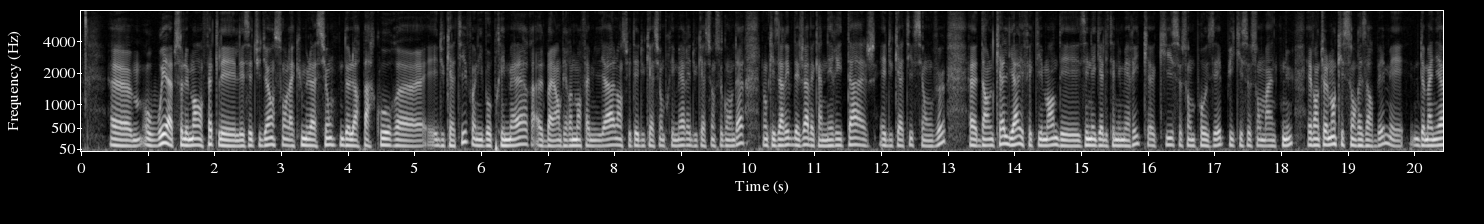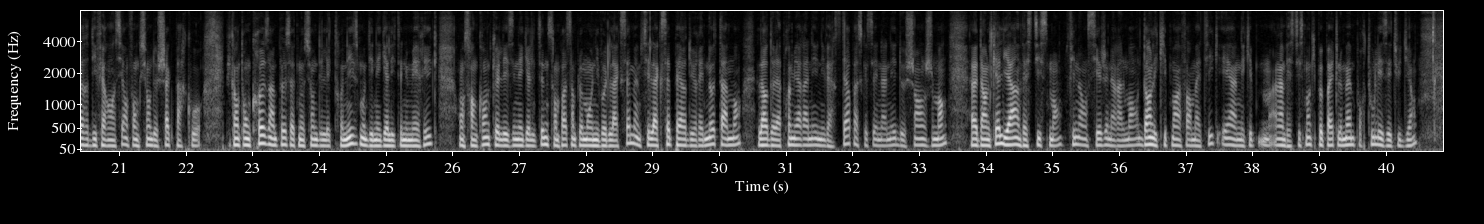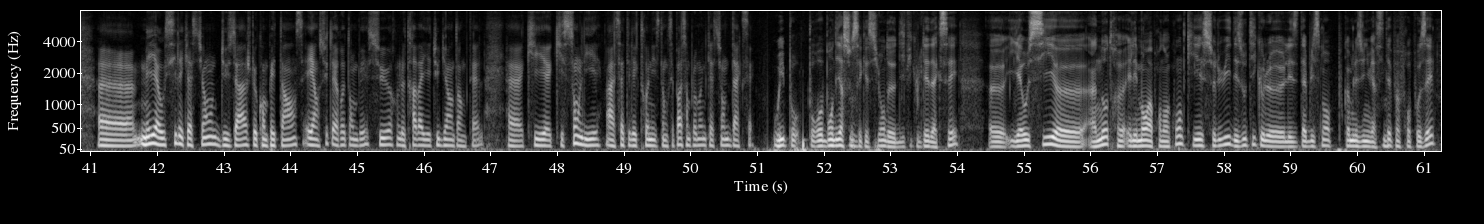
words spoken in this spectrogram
Euh, oui, absolument. En fait, les, les étudiants sont l'accumulation de leur parcours euh, éducatif au niveau primaire, euh, ben, environnement familial, ensuite éducation primaire, éducation secondaire. Donc, ils arrivent déjà avec un héritage éducatif, si on veut, euh, dans lequel il y a effectivement des inégalités numériques euh, qui se sont posées, puis qui se sont maintenues, éventuellement qui se sont résorbées, mais de manière différenciée en fonction de chaque parcours. Puis quand on creuse un peu cette notion d'électronisme ou d'inégalité numérique, on se rend compte que les inégalités ne sont pas simplement au niveau de l'accès, même si l'accès perdure, et lors de la première année universitaire, parce que c'est une année de changement euh, dans lequel il y a investissement financier généralement dans l'équipement informatique et un, investissement qui ne peut pas être le même pour tous les étudiants. Euh, mais il y a aussi les questions d'usage, de compétences et ensuite les retombées sur le travail étudiant en tant que tel euh, qui, qui sont liées à cet électronisme. Donc, ce n'est pas simplement une question d'accès. Oui, pour, pour rebondir sur Mm. ces questions de difficulté d'accès, euh, il y a aussi euh, un autre élément à prendre en compte qui est celui des outils que le- les établissements comme les universités peuvent proposer.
